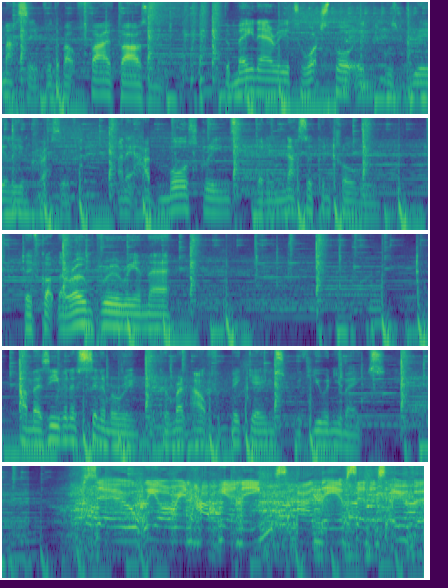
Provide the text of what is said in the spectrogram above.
massive with about five bars in it. The main area to watch sport in was really impressive, and it had more screens than in NASA control room. They've got their own brewery in there, and there's even a cinema room you can rent out for big games with you and your mates. We are in Happy Endings and they have sent us over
